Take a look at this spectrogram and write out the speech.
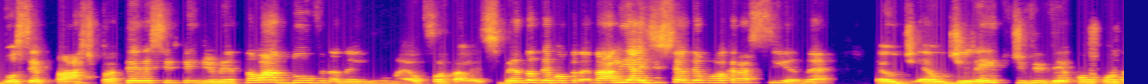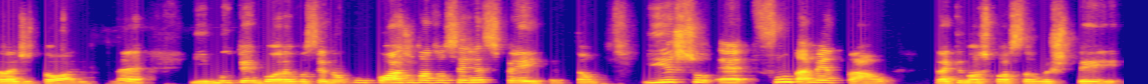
você parte para ter esse entendimento, não há dúvida nenhuma, é o fortalecimento da democracia. Aliás, isso é a democracia, né? É o, é o direito de viver com o contraditório, né? E muito embora você não concorde, mas você respeita. Então, isso é fundamental para que nós possamos ter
